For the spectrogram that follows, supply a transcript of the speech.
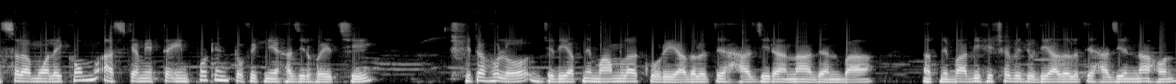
আসসালামু আলাইকুম। আজকে আমি একটা ইম্পর্টেন্ট টপিক নিয়ে হাজির হয়েছি। সেটা হলো, যদি আপনি মামলা করে আদালতে হাজিরা না দেন বা আপনি বাদী হিসাবে যদি আদালতে হাজির না হন,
